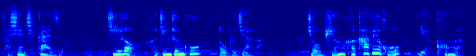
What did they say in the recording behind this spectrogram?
他掀起盖子，鸡肉和金针菇都不见了，酒瓶和咖啡壶也空了。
